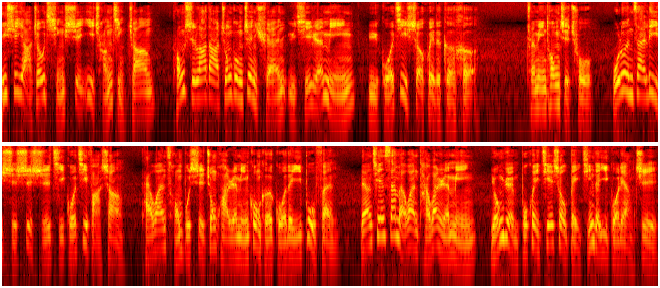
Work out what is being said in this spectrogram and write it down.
已使亚洲情势异常紧张，同时拉大中共政权与其人民与国际社会的隔阂。陈明通指出，无论在历史事实及国际法上，台湾从不是中华人民共和国的一部分。两千三百万台湾人民永远不会接受北京的一国两制，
